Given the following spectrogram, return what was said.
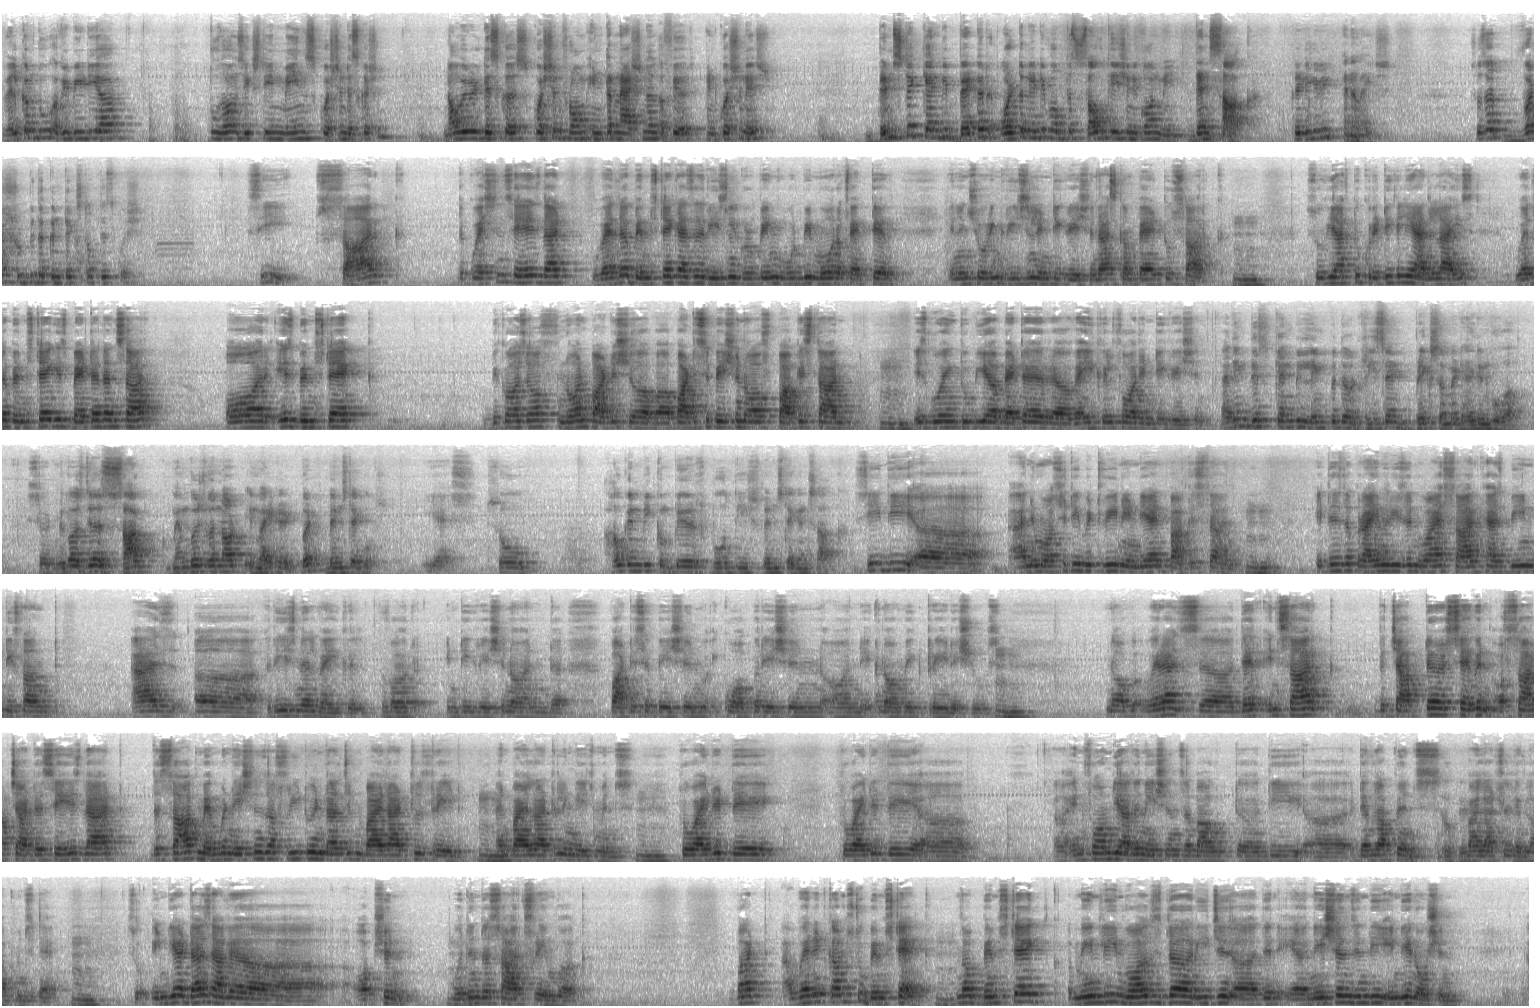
Welcome to Abhipedia 2016 mains question discussion. Now we will discuss question from international affairs and question is BIMSTEC can be better alternative of the South Asian economy than SAARC. Critically analyze. So sir, what should be the context of this question? See, SAARC, the question says that whether BIMSTEC as a regional grouping would be more effective in ensuring regional integration as compared to SAARC. Mm-hmm. So we have to critically analyze whether BIMSTEC is better than SAARC or is BIMSTEC because of non-participation of Pakistan Mhm. is going to be a better uh, vehicle for integration. I think this can be linked with the recent BRICS summit held in Goa Certainly. because the SAARC members were not invited but BIMSTEC was. yes. So how can we compare both these BIMSTEC and SAARC? See the uh, animosity between India and Pakistan. Mm-hmm. It is the prime reason why SAARC has been defunct as a regional vehicle for integration and uh, participation, cooperation on economic trade issues. Mm-hmm. Now, whereas uh, there in SAARC, the chapter 7 of SAARC charter says that the SAARC member nations are free to indulge in bilateral trade Mhm. and bilateral engagements Mm-hmm. provided they provided they uh, uh, inform the other nations about uh, the uh, developments Okay. bilateral developments there Mm-hmm. so india does have a uh, option within the SAARC framework but when it comes to BIMSTEC Mhm. now BIMSTEC mainly involves the region uh, the uh, nations in the Indian Ocean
